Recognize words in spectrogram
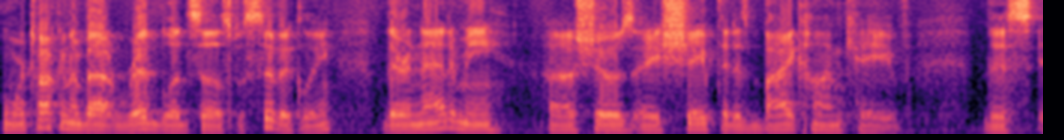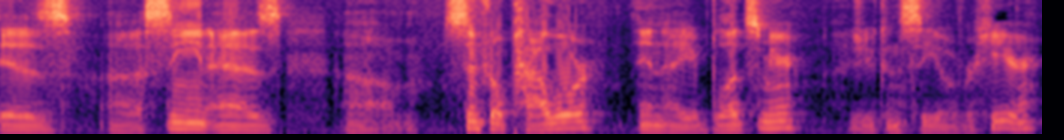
When we're talking about red blood cells specifically, their anatomy uh, shows a shape that is biconcave. This is uh, seen as um, central pallor in a blood smear, as you can see over here.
